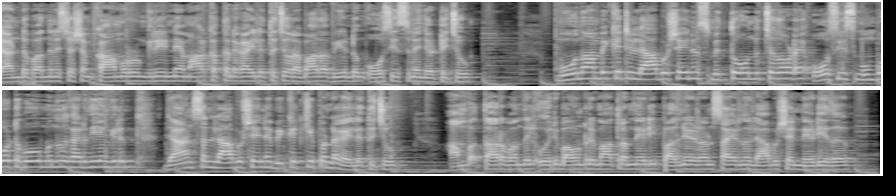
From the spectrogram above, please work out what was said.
രണ്ട് പന്തിന് ശേഷം കാമറൂൺ ഗ്രീനിനെ മാർക്കത്തിന്റെ കയ്യിലെത്തിച്ച് റബാദ വീണ്ടും ഓസീസിനെ ഞെട്ടിച്ചു. മൂന്നാം വിക്കറ്റിൽ ലാബുഷൈനും സ്മിത്തും ഒന്നിച്ചതോടെ ഓസീസ് മുമ്പോട്ട് പോകുമെന്ന് കരുതിയെങ്കിലും ജാൻസൺ ലാബുഷൈനെ വിക്കറ്റ് കീപ്പറിന്റെ കയ്യിലെത്തിച്ചു. അമ്പത്താറ് പന്തിൽ ഒരു ബൗണ്ടറി മാത്രം നേടി പതിനേഴ് റൺസായിരുന്നു ലാബുഷൈൻ നേടിയത്.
